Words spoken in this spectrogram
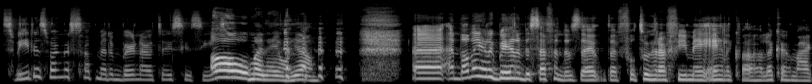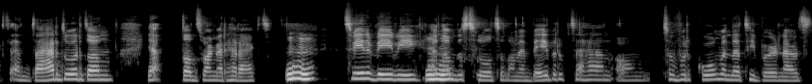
tweede zwangerschap met een burn-out thuis gezien. Oh, mijn hemel, ja. uh, en dan eigenlijk beginnen beseffen dus dat, dat fotografie mij eigenlijk wel gelukkig maakt. En daardoor dan, ja, dan zwanger geraakt. Mm -hmm. Tweede baby. Mhm. En dan besloten om in bijberoep te gaan om te voorkomen dat die burn-out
